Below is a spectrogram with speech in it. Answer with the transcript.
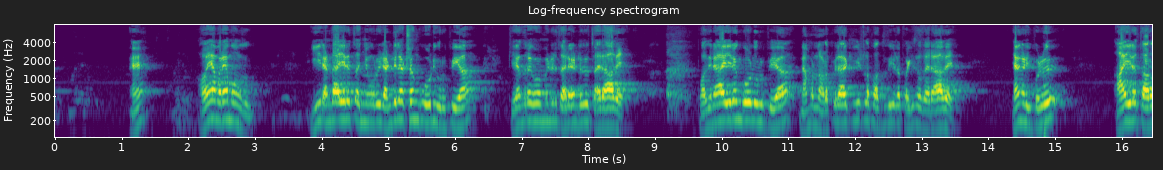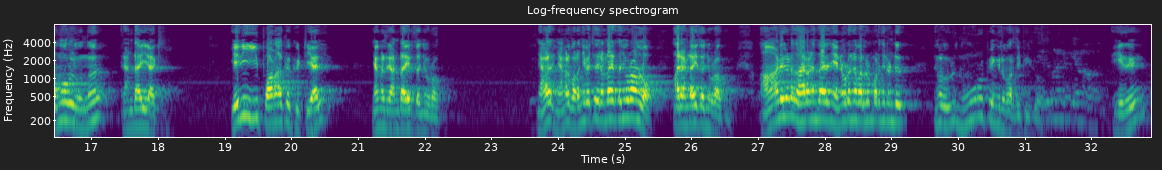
ഏ? അതാ ഞാൻ പറയാൻ പോകുന്നത്. ഈ രണ്ടായിരത്തി അഞ്ഞൂറ് രണ്ട് ലക്ഷം കോടി ഉറുപ്പിക കേന്ദ്ര ഗവൺമെന്റിന് തരേണ്ടത് തരാതെ പതിനായിരം കോടി ഉറുപ്പിക നമ്മൾ നടപ്പിലാക്കിയിട്ടുള്ള പദ്ധതിയുടെ പൈസ തരാതെ ഞങ്ങൾ ഇപ്പോഴ് ആയിരത്തി അറുന്നൂറിൽ നിന്ന് രണ്ടായിരാക്കി ഇനി ഈ പണമൊക്കെ കിട്ടിയാൽ ഞങ്ങൾ രണ്ടായിരത്തി അഞ്ഞൂറാക്കും ഞങ്ങൾ ഞങ്ങൾ പറഞ്ഞു വെച്ചത് രണ്ടായിരത്തി അഞ്ഞൂറാണല്ലോ ആ രണ്ടായിരത്തി അഞ്ഞൂറാക്കും ആളുകളുടെ ധാരണ എന്തായാലും എന്നോട് തന്നെ പലരും പറഞ്ഞിട്ടുണ്ട്. നിങ്ങൾ ഒരു നൂറ് റുപ്യെങ്കിലും വർദ്ധിപ്പിക്കുമോ ഏത്?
